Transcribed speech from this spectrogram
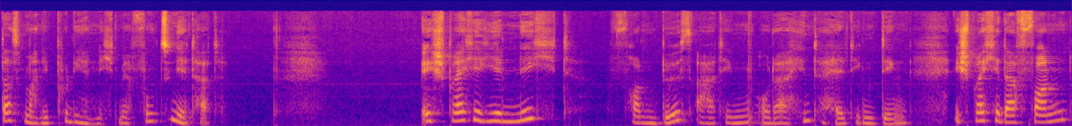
das Manipulieren nicht mehr funktioniert hat. Ich spreche hier nicht von bösartigen oder hinterhältigen Dingen. Ich spreche davon,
